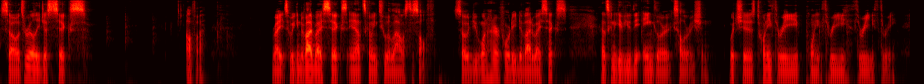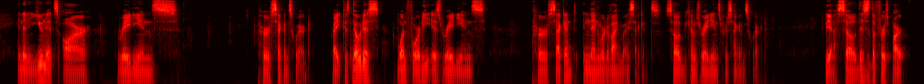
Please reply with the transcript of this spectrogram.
So it's really just six alpha, right? So we can divide by six, and that's going to allow us to solve. So do 140 divided by six. That's going to give you the angular acceleration which is 23.333. And then the units are radians per second squared, right? Because notice 140 is radians per second, and then we're dividing by seconds. So it becomes radians per second squared. But yeah, so this is the first part,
